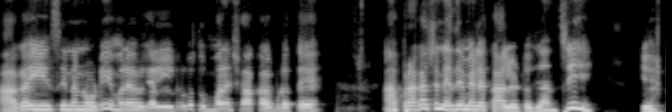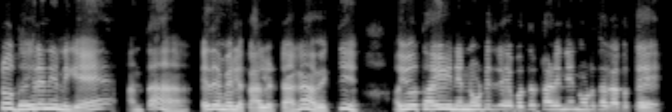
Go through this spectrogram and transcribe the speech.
ಆಗ ಈ ಸೀನ ನೋಡಿ ಮನೆಯವ್ರಿಗೆಲ್ರಿಗೂ ತುಂಬಾನೇ ಶಾಕ್ ಆಗ್ಬಿಡುತ್ತೆ. ಆ ಪ್ರಕಾಶನ್ ಎದೆ ಮೇಲೆ ಕಾಲಿಟ್ಟು, ಜಾನ್ಸಿ, ಎಷ್ಟು ಧೈರ್ಯ ನಿನಗೆ ಅಂತ ಎದೆ ಮೇಲೆ ಕಾಲಿಟ್ಟಾಗ ಆ ವ್ಯಕ್ತಿ, ಅಯ್ಯೋ ತಾಯಿ, ನೀನ್ ನೋಡಿದ್ರೆ ಭದ್ರಕಾಳಿನೇ ನೋಡ್ದಾಗುತ್ತೆ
